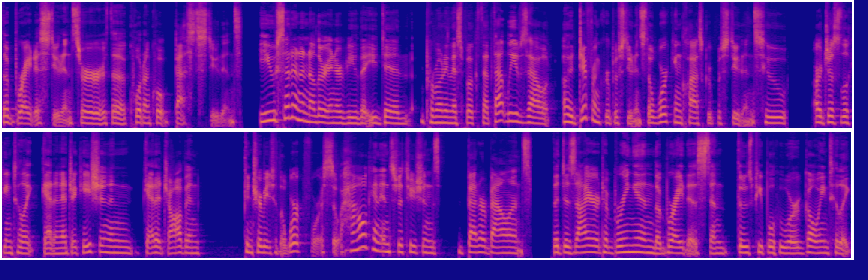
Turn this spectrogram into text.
the brightest students or the quote unquote best students. You said in another interview that you did promoting this book that that leaves out a different group of students, the working class group of students who are just looking to like get an education and get a job and contribute to the workforce. So how can institutions better balance the desire to bring in the brightest and those people who are going to like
